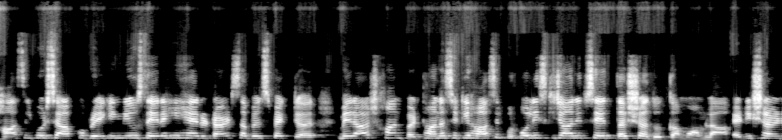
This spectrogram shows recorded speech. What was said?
हासिलपुर से आपको ब्रेकिंग न्यूज़ दे रहे हैं रिटायर्ड सब इंस्पेक्टर मिराज खान पर थाना सिटी हासिलपुर पुलिस की जानब से तशद का मामला। एडिशनल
